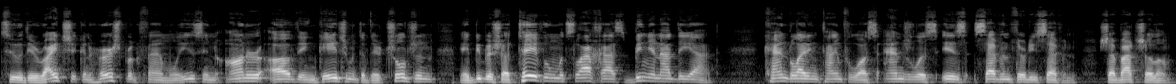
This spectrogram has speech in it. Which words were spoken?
to the Reichik and Hirschberg families in honor of the engagement of their children. May. Candlelighting time for Los Angeles is 7:37. Shabbat Shalom.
